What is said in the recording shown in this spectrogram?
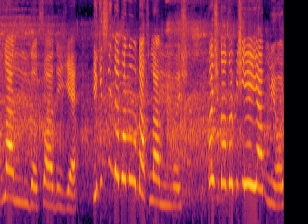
odaklandı sadece. İkisi de bana odaklanmış. Başka da bir şey yapmıyor.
